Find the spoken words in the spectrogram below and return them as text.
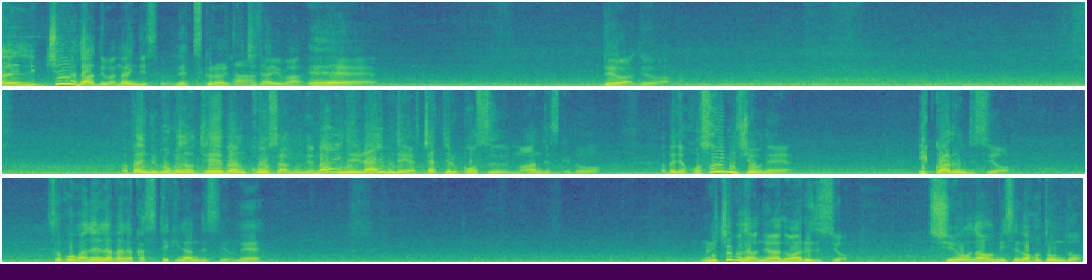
あれチューダーではないんですけどね作られた時代は。ええ。ではではやっぱりね僕の定番コースあのね前にねライブでやっちゃってるコースもあるんですけどやっぱりね細い道をね一個あるんですよ。そこがねなかなか素敵なんですよね。日部ではねあのあれですよ。主要なお店がほとんど。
